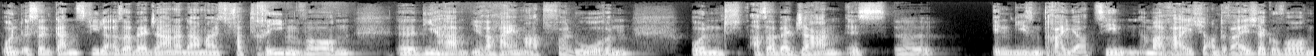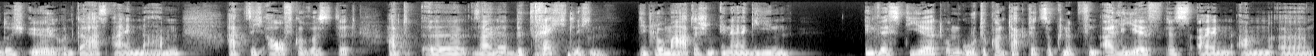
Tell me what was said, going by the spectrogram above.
und es sind ganz viele Aserbaidschaner damals vertrieben worden. Äh, die haben ihre Heimat verloren und Aserbaidschan ist äh, in diesen drei Jahrzehnten immer reicher und reicher geworden durch Öl- und Gaseinnahmen, hat sich aufgerüstet, hat äh, seine beträchtlichen diplomatischen Energien investiert, um gute Kontakte zu knüpfen. Aliyev ist ein am äh,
